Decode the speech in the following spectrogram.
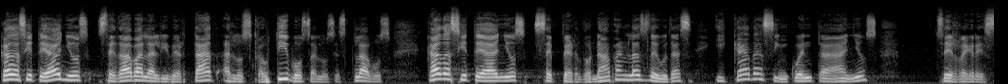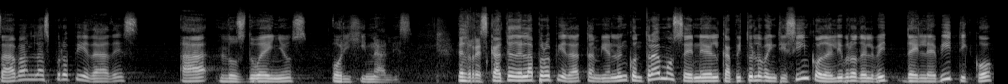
Cada siete años se daba la libertad a los cautivos, a los esclavos. Cada siete años se perdonaban las deudas y cada 50 años se regresaban las propiedades a los dueños originales. El rescate de la propiedad también lo encontramos en el capítulo 25 del libro del Levítico,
